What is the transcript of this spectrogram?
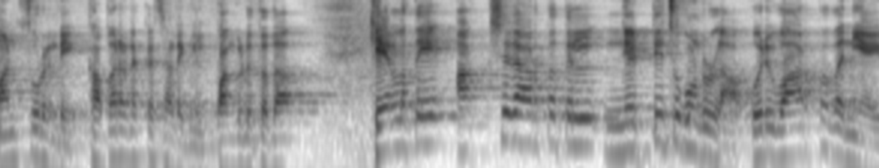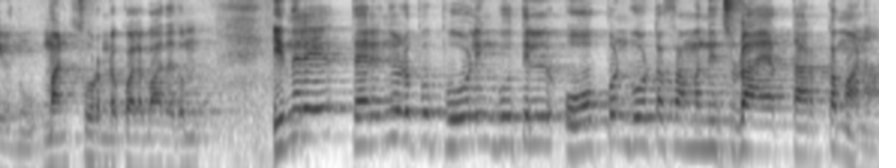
മൻസൂറിന്റെ കബറടക്ക ചടങ്ങിൽ പങ്കെടുത്തത്. കേരളത്തെ അക്ഷരാർത്ഥത്തിൽ ഞെട്ടിച്ചുകൊണ്ടുള്ള ഒരു വാർത്ത തന്നെയായിരുന്നു മൻസൂറിന്റെ കൊലപാതകം. ഇന്നലെ തെരഞ്ഞെടുപ്പ് പോളിംഗ് ബൂത്തിൽ ഓപ്പൺ വോട്ട് സംബന്ധിച്ചുണ്ടായ തർക്കമാണ്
